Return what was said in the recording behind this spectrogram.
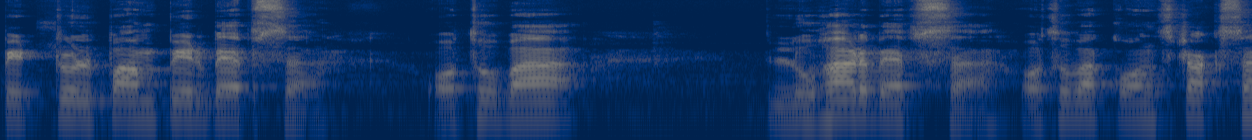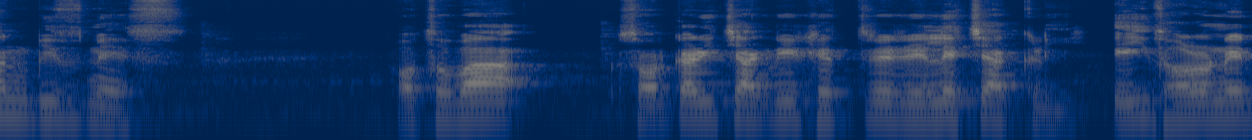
পেট্রোল পাম্পের ব্যবসা অথবা লোহার ব্যবসা অথবা কনস্ট্রাকশন বিজনেস অথবা সরকারি চাকরির ক্ষেত্রে রেলে চাকরি, এই ধরনের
